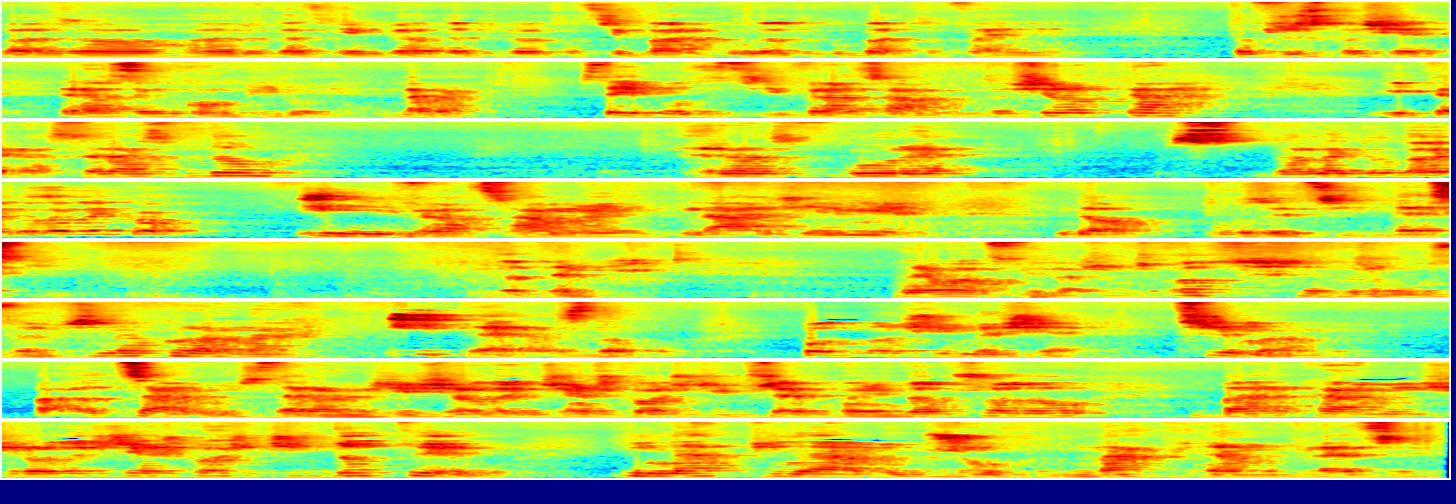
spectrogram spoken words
bardzo rotację bioder, rotację barku, dlatego bardzo fajnie to wszystko się razem kompiluje. Dobra, z tej pozycji wracamy do środka i teraz raz w dół, raz w górę, daleko, daleko, daleko i wracamy na ziemię do pozycji deski. Zatem najłatwiej zacząć od tego, żeby ustawić na kolanach i teraz znowu podnosimy się, trzymamy palcami, staramy się środek ciężkości przepchnąć do przodu, barkami środek ciężkości do tyłu i napinamy brzuch, napinamy plecy,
